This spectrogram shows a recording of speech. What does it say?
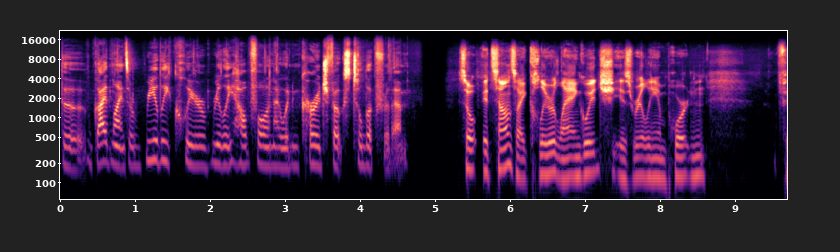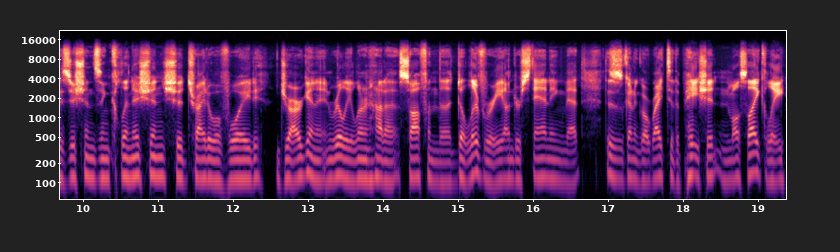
The guidelines are really clear, really helpful, and I would encourage folks to look for them. So it sounds like clear language is really important physicians and clinicians should try to avoid jargon and really learn how to soften the delivery, understanding that this is going to go right to the patient and most likely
